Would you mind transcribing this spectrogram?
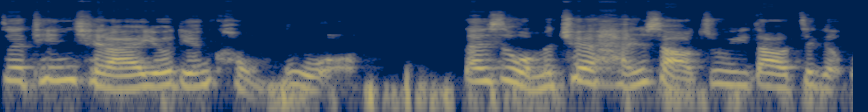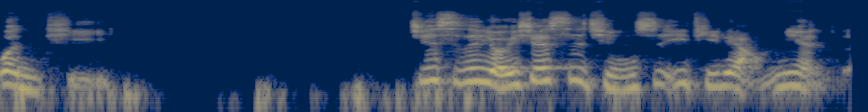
这听起来有点恐怖哦，但是我们却很少注意到这个问题。其实有一些事情是一体两面的。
